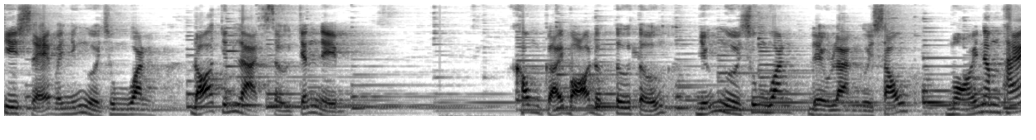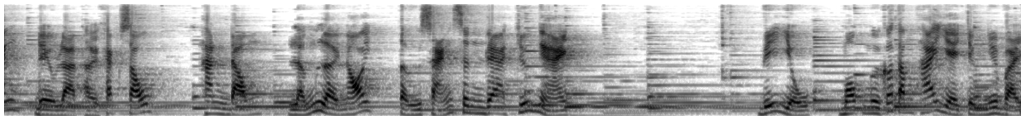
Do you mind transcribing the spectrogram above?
chia sẻ với những người xung quanh, đó chính là sự chánh niệm không cởi bỏ được tư tưởng. Những người xung quanh đều là người xấu. Mỗi năm tháng đều là thời khắc xấu. Hành động lẫn lời nói tự sản sinh ra chướng ngại. Ví dụ, một người có tâm thái về chừng như vậy,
